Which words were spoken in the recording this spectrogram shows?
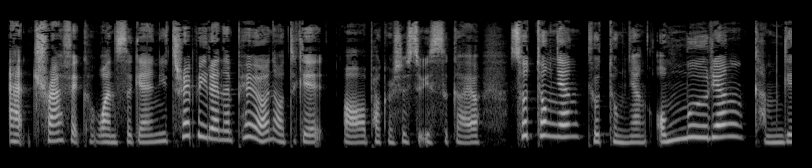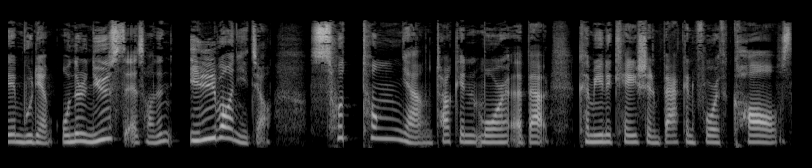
at traffic once again. 이 트래픽이라는 표현 어떻게 어, 바꾸실 수 있을까요? 소통량, 교통량, 업무량, 감개무량. 오늘 뉴스에서는 1번이죠. 소통량, talking more about communication, back and forth calls.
